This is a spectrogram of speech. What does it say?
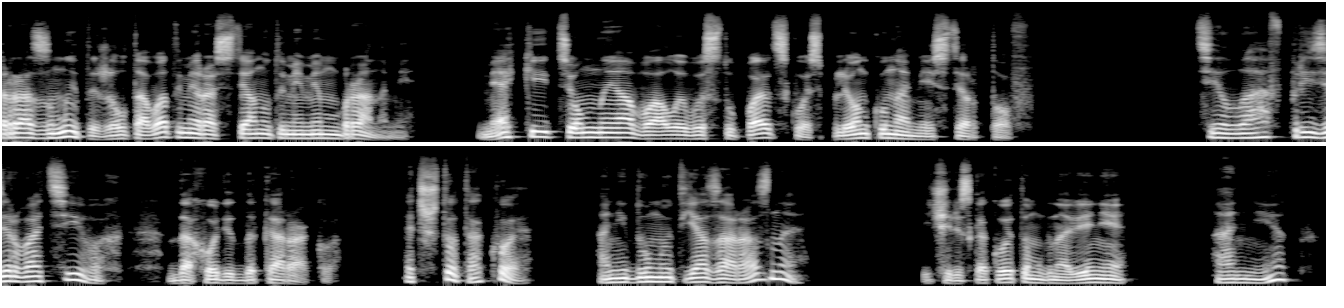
размыты желтоватыми растянутыми мембранами. Мягкие темные овалы выступают сквозь пленку на месте ртов. «Тела в презервативах», — доходит до Карако. «Это что такое? Они думают, я заразная?» И через какое-то мгновение «А нет».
